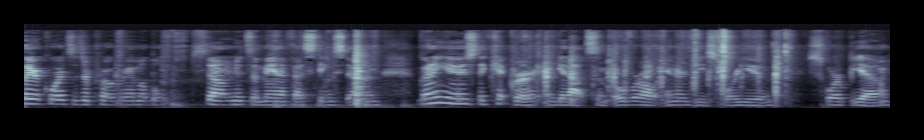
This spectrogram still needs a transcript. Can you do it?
Clear quartz is a programmable stone. It's a manifesting stone. I'm going to use the Kipper and get out some overall energies for you, Scorpio.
